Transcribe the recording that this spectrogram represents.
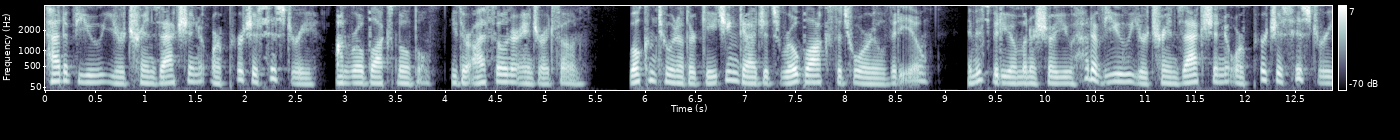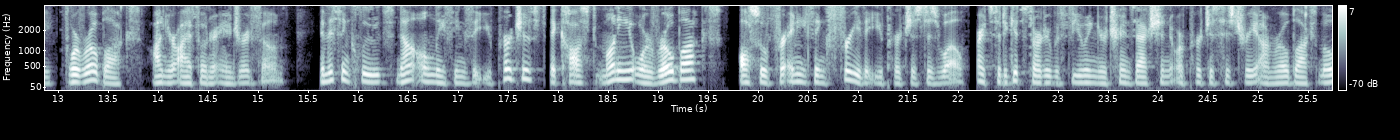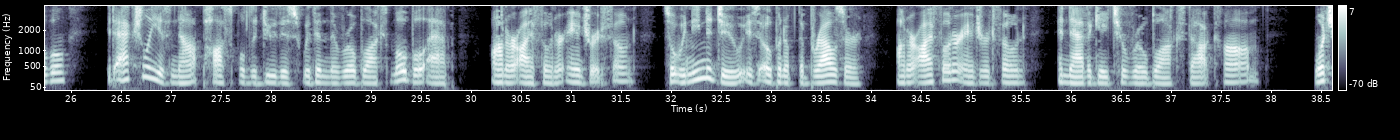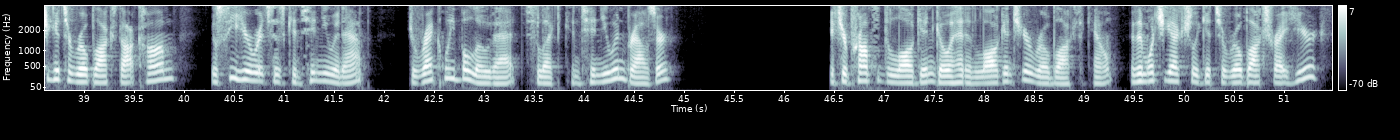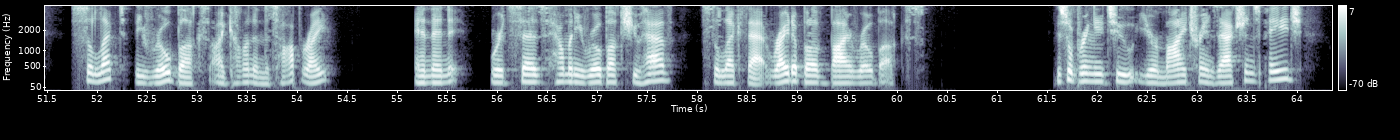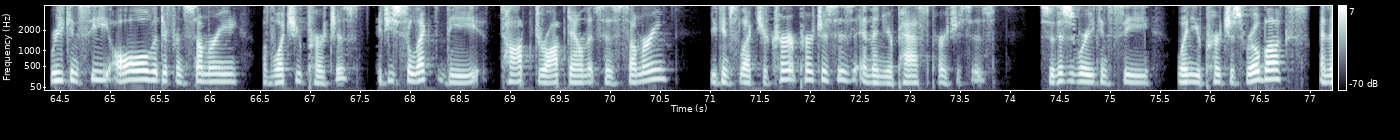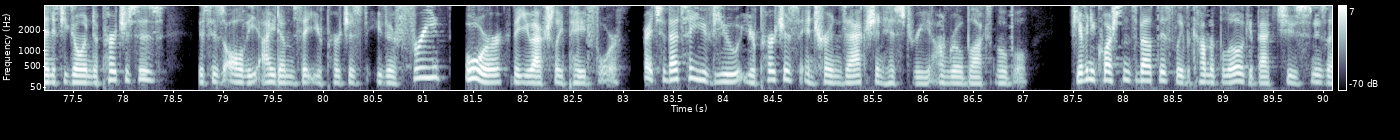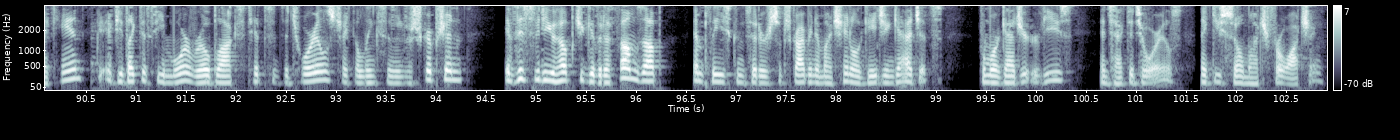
how to view your transaction or purchase history on Roblox Mobile, either iPhone or Android phone. Welcome to another Gauging Gadgets Roblox tutorial video. In this video, I'm going to show you how to view your transaction or purchase history for Roblox on your iPhone or Android phone. And this includes not only things that you purchased that cost money or Robux, also for anything free that you purchased as well. All right, so to get started with viewing your transaction or purchase history on Roblox Mobile, it actually is not possible to do this within the Roblox mobile app on our iPhone or Android phone. So what we need to do is open up the browser on our iPhone or Android phone and navigate to roblox.com. Once you get to roblox.com, you'll see here where it says continue in app. Directly below that, select continue in browser. If you're prompted to log in, go ahead and log into your Roblox account. And then once you actually get to Roblox right here, select the Robux icon in the top right. And then where it says how many Robux you have, select that right above buy Robux. This will bring you to your My Transactions page where you can see all the different summary of what you purchase. If you select the top drop down that says summary, you can select your current purchases and then your past purchases. So this is where you can see when you purchase Robux. And then if you go into purchases, this is all the items that you purchased either free or that you actually paid for. All right, so that's how you view your purchase and transaction history on Roblox Mobile. If you have any questions about this, leave a comment below. I'll get back to you as soon as I can. If you'd like to see more Roblox tips and tutorials, check the links in the description. If this video helped you, give it a thumbs up, and please consider subscribing to my channel, Gauging Gadgets, for more gadget reviews and tech tutorials. Thank you so much for watching.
